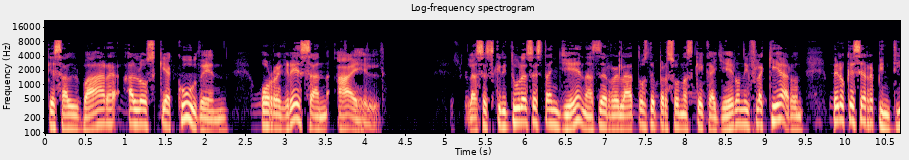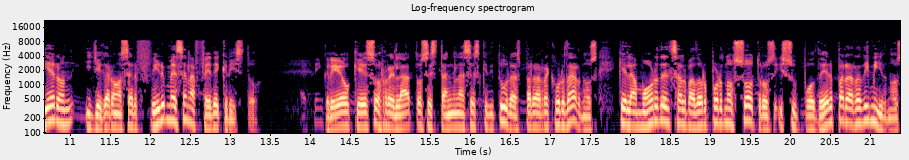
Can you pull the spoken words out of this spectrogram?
que salvar a los que acuden o regresan a Él. Las escrituras están llenas de relatos de personas que cayeron y flaquearon, pero que se arrepintieron y llegaron a ser firmes en la fe de Cristo. Creo que esos relatos están en las Escrituras para recordarnos que el amor del Salvador por nosotros y su poder para redimirnos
